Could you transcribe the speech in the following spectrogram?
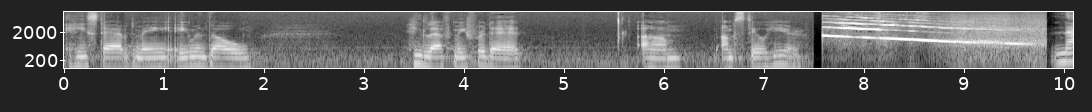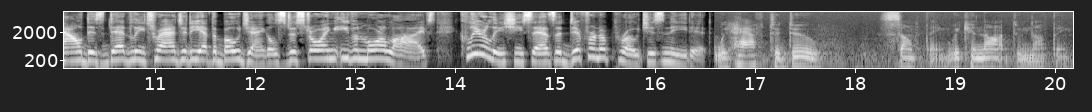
he stabbed me, even though he left me for dead, um, I'm still here. Now, this deadly tragedy at the Bojangles destroying even more lives. Clearly, she says a different approach is needed. We have to do something. We cannot do nothing.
